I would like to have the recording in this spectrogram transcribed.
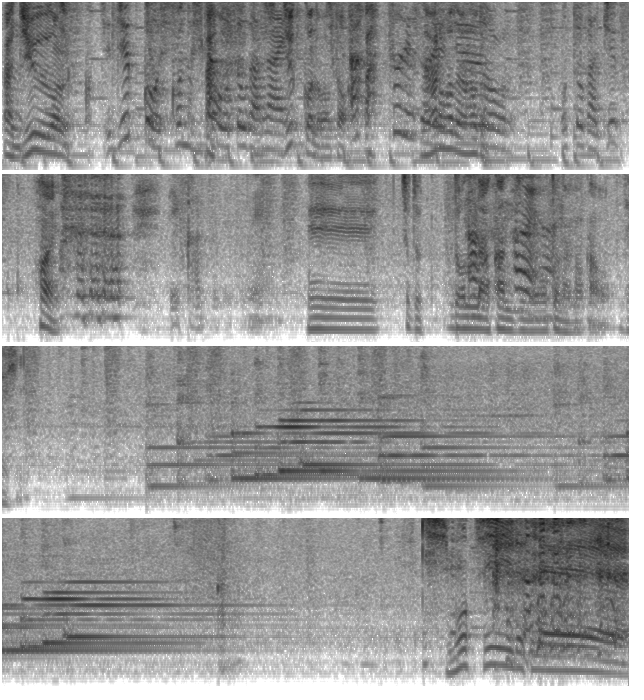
あ重音。10個10個ししか音がない。10個の音あそうですそうです。重音。音が10はい。個 っていう感じですね。えー、ちょっとどんな感じの音なのかをぜひ。気持ちいいですね。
